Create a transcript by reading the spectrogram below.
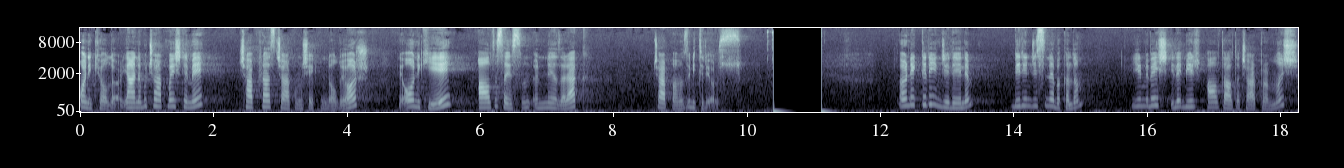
12 oluyor. Yani bu çarpma işlemi çapraz çarpımı şeklinde oluyor. Ve 12'yi 6 sayısının önüne yazarak çarpmamızı bitiriyoruz. Örnekleri inceleyelim. Birincisine bakalım. 25 ile 1 alt alta çarpılmış.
